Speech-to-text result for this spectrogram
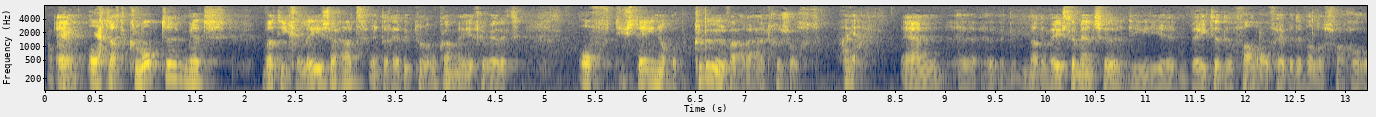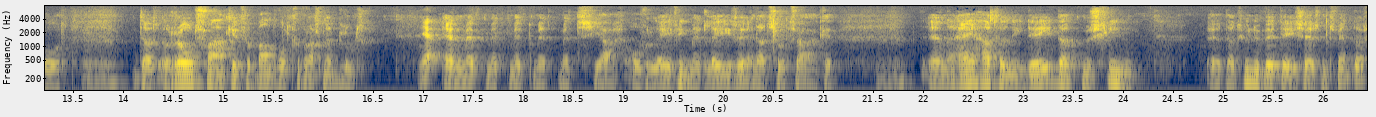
Okay, en of ja. dat klopte met wat hij gelezen had, en daar heb ik toen ook aan meegewerkt, of die stenen op kleur waren uitgezocht. Oh ja. En uh, nou, de meeste mensen die uh, weten ervan of hebben er wel eens van gehoord mm-hmm. dat rood vaak in verband wordt gebracht met bloed. Ja. En met, met, met, met, met ja, overleving, met leven en dat soort zaken. Mm-hmm. En hij had een idee dat misschien uh, dat Hunebed D26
